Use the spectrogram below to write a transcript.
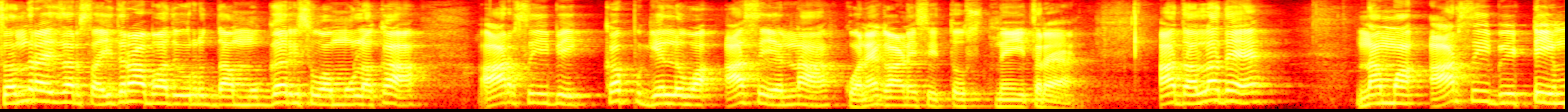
ಸನ್ರೈಸರ್ಸ್ ಹೈದರಾಬಾದ್ ವಿರುದ್ಧ ಮುಗ್ಗರಿಸುವ ಮೂಲಕ ಆರ್ ಸಿ ಬಿ ಕಪ್ ಗೆಲ್ಲುವ ಆಸೆಯನ್ನು ಕೊನೆಗಾಣಿಸಿತ್ತು ಸ್ನೇಹಿತರೆ. ಅದಲ್ಲದೆ ನಮ್ಮ ಆರ್ ಸಿ ಬಿ ಟೀಮ್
